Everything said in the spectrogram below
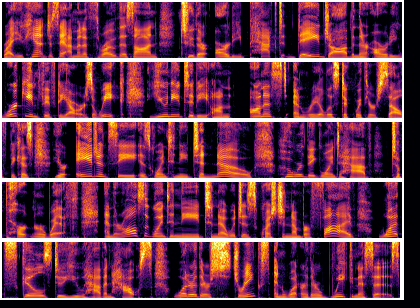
Right? You can't just say, I'm going to throw this on to their already packed day job and they're already working 50 hours a week. You need to be on honest and realistic with yourself because your agency is going to need to know who are they going to have to partner with. And they're also going to need to know which is question number 5 what skills do you have in house what are their strengths and what are their weaknesses?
